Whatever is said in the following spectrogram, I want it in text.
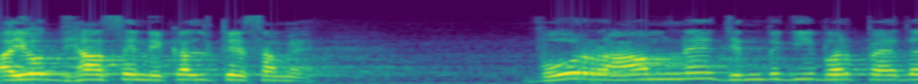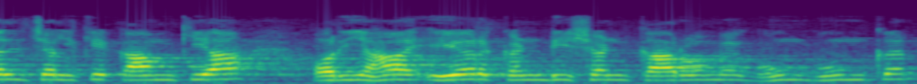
अयोध्या से निकलते समय वो राम ने ज़िंदगी भर पैदल चल के काम किया और यहाँ एयर कंडीशन कारों में घूम घूम कर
